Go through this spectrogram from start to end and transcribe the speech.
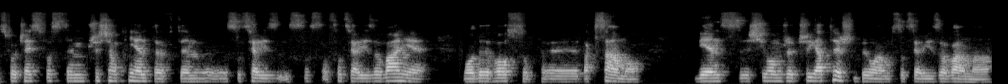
społeczeństwo z tym przysiągnięte, w tym socjaliz socjalizowanie młodych osób e, tak samo. Więc siłą rzeczy ja też byłam socjalizowana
